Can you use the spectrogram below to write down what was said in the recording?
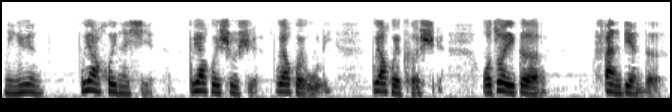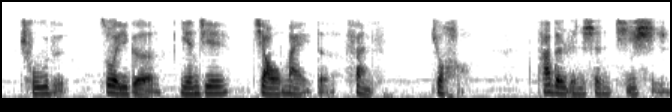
宁愿不要会那些，不要会数学，不要会物理。不要会科学。我做一个饭店的厨子，做一个沿街叫卖的贩子就好。他的人生其实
